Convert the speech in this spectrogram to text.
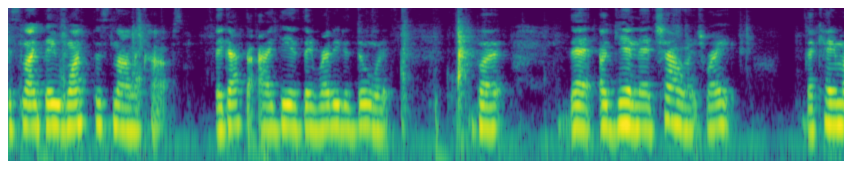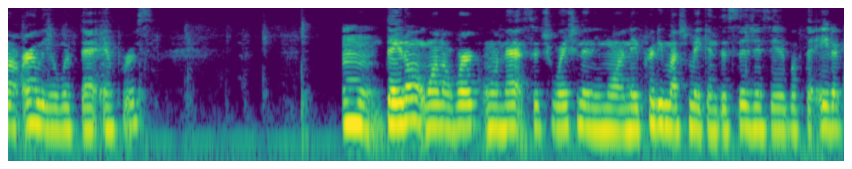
It's like they want this Nine of Cups. They got the ideas. They ready to do it. But that, again, that challenge, right? That came out earlier with that Empress Mm, they don't want to work on that situation anymore and they pretty much making decisions here with the eight of,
